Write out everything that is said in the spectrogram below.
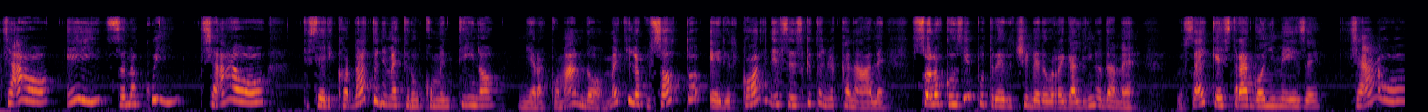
ciao ehi sono qui ciao ti sei ricordato di mettere un commentino? Mi raccomando, mettilo qui sotto e ricorda di essere iscritto al mio canale, solo così potrai ricevere un regalino da me. Lo sai che estraggo ogni mese? Ciao!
